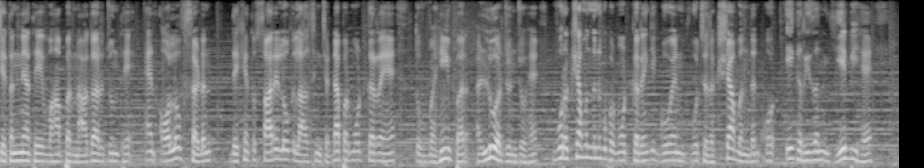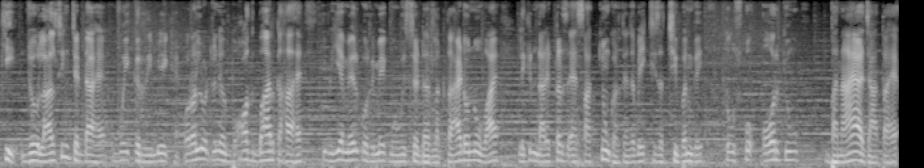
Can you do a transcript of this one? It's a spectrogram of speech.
चैतन्य थे, वहाँ पर नागा अर्जुन थे एंड ऑल ऑफ़ सडन देखें तो सारे लोग लाल सिंह चड्डा प्रमोट कर रहे हैं तो वहीं पर अल्लू अर्जुन जो है, वो रक्षाबंधन को प्रमोट कर रहे हैं कि गो एंड वॉच रक्षाबंधन, और एक रीज़न ये भी है कि जो लाल सिंह चड्डा है, वो एक रीमेक है। और अल्लू अर्जुन ने बहुत बार कहा है कि भैया मेरे को रीमेक मूवीज़ से डर लगता है। आई डोंट नो वाई लेकिन डायरेक्टर्स ऐसा क्यों करते हैं? जब एक चीज़ अच्छी बन गई तो उसको और क्यों बनाया जाता है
